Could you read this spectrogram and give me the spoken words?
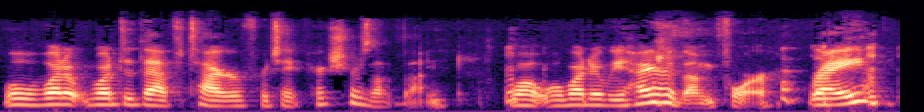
Well what what did that photographer take pictures of then? Well, what did we hire them for right?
